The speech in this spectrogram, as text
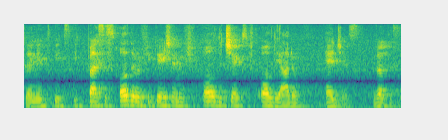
then it, it, it passes all the verification of all the checks of all the other edges, vertices.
